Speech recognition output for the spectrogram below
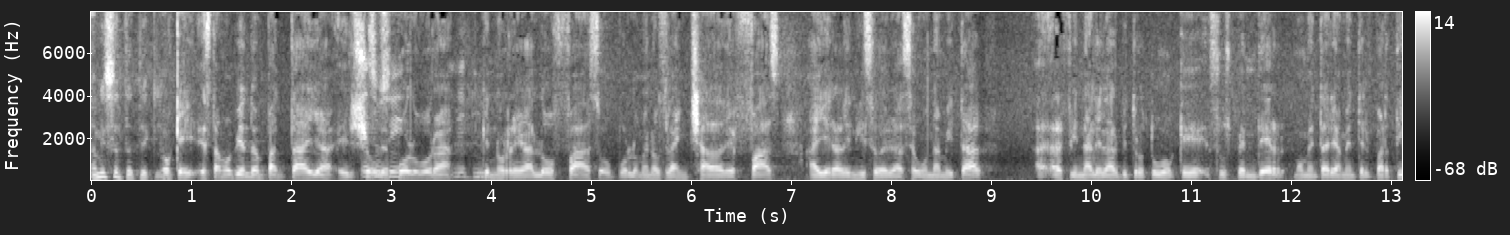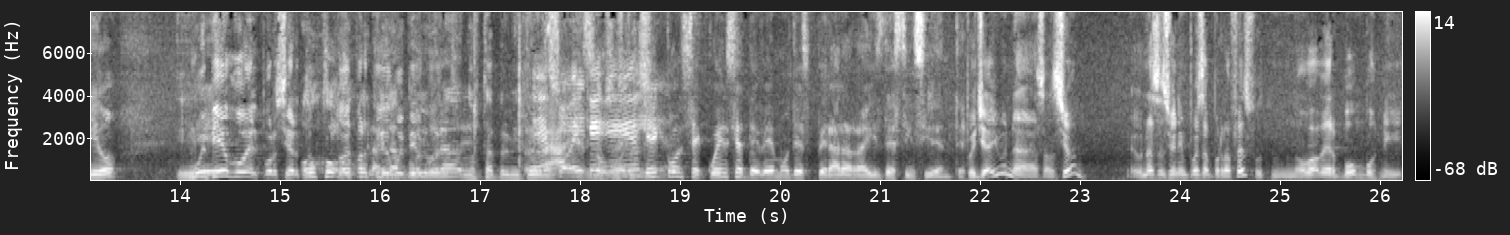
A mí Santa Tecla. Ok, estamos viendo en pantalla el show Eso de sí. pólvora que nos regaló FAS, o por lo menos la hinchada de FAS, ayer al inicio de la segunda mitad. A- al final el árbitro tuvo que suspender momentáneamente el partido. Muy Eh, bien, Joel, por cierto. Ojo, Todo el partido la muy bien, Joel. no está permitiendo... Eso, es que eso, es- ¿Qué consecuencias debemos de esperar a raíz de este incidente? Pues ya hay una sanción. Una sanción impuesta por la Food. No va a haber bombos ni.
